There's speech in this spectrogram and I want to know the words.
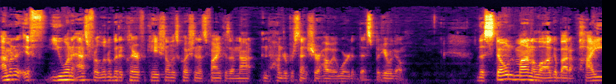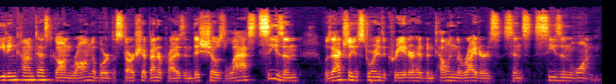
I'm to if you want to ask for a little bit of clarification on this question that's fine cuz I'm not 100% sure how I worded this, but here we go. The stoned monologue about a pie eating contest gone wrong aboard the Starship Enterprise in this show's last season was actually a story the creator had been telling the writers since season one.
